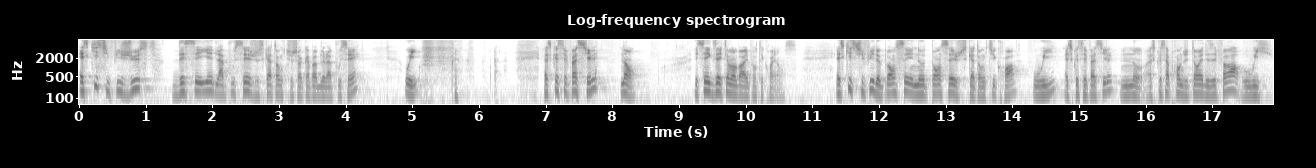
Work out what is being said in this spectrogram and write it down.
est-ce qu'il suffit juste d'essayer de la pousser jusqu'à temps que tu sois capable de la pousser? Oui. Est-ce que c'est facile? Non. Et c'est exactement pareil pour tes croyances. Est-ce qu'il suffit de penser une autre pensée jusqu'à temps que tu y crois? Oui. Est-ce que c'est facile? Non. Est-ce que ça prend du temps et des efforts? Oui.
